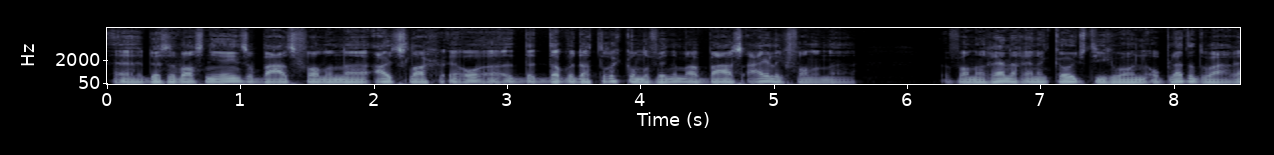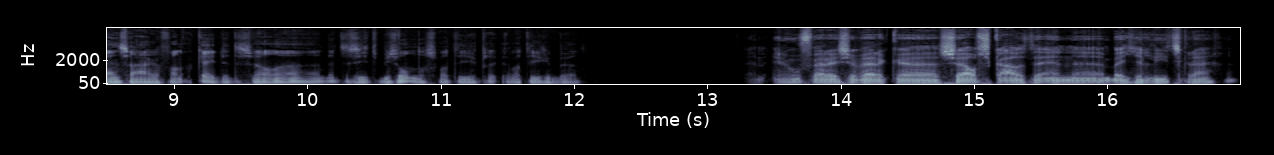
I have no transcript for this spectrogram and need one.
Eh, dus het was niet eens op basis van een eh, uitslag eh, dat- we dat terug konden vinden, maar op basis eigenlijk van een, van een renner en een coach die gewoon oplettend waren en zagen van oké, dit is wel dit is iets bijzonders wat hier, wat hier gebeurt. En in hoeverre is je werk zelf scouten en een beetje leads krijgen?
